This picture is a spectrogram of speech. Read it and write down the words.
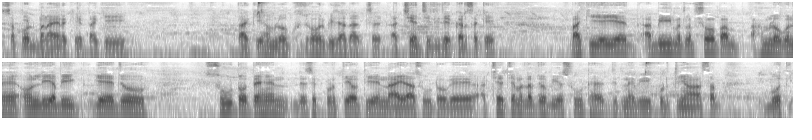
सपोर्ट बनाए रखें ताकि ताकि हम लोग कुछ और भी ज़्यादा अच्छी अच्छी चीज़ें कर सके। बाकी यही है, अभी मतलब शॉप, अब हम लोगों ने ओनली अभी ये जो सूट होते हैं, जैसे कुर्तियाँ होती है, नायरा सूट हो गए, अच्छे अच्छे मतलब जो भी ये सूट है, जितने भी कुर्तियाँ, सब बहुत ही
